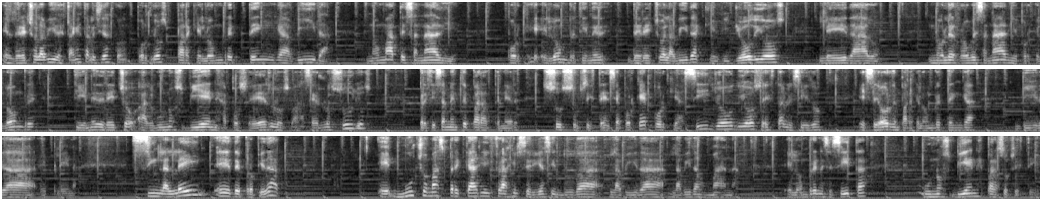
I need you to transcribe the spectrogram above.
el derecho a la vida, están establecidas por Dios para que el hombre tenga vida. No mates a nadie, porque el hombre tiene derecho a la vida que yo Dios le he dado. No le robes a nadie, porque el hombre tiene derecho a algunos bienes, a poseerlos, a hacerlos suyos precisamente para tener su subsistencia. ¿Por qué? Porque así yo, Dios, he establecido ese orden para que el hombre tenga vida eh, plena. Sin la ley eh, de propiedad, mucho más precaria y frágil sería sin duda la vida, la vida humana. El hombre necesita unos bienes para subsistir.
